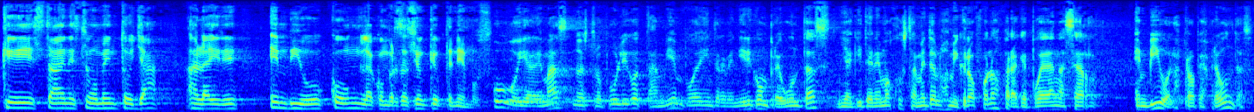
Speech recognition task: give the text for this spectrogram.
que está en este momento ya al aire en vivo con la conversación que obtenemos. Hugo, y además nuestro público también puede intervenir con preguntas y aquí tenemos justamente los micrófonos para que puedan hacer en vivo las propias preguntas.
